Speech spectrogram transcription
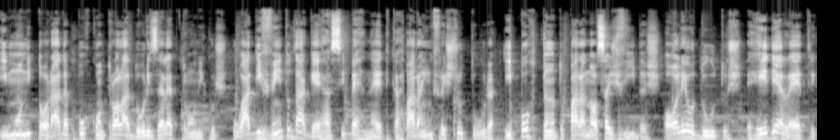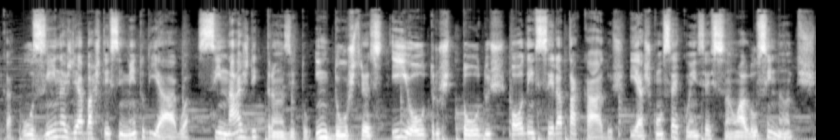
e monitorada por controladores eletrônicos, o advento da guerra cibernética para a infraestrutura e, portanto, para nossas vidas, oleodutos, rede elétrica, usinas de abastecimento de água, sinais de trânsito, indústrias e outros todos podem ser atacados e as consequências são alucinantes.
